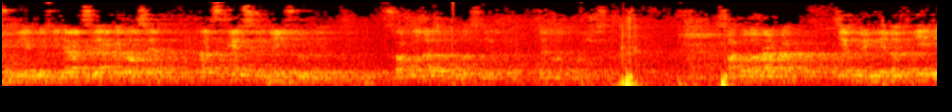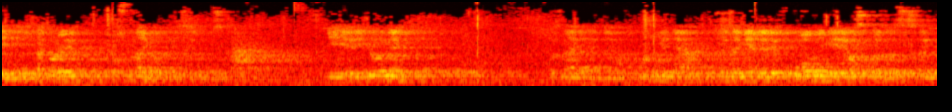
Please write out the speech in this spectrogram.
субъекта Федерации оказался ответственный инструмент – свобода в области законотворчества. Свобода в рамках тех предметов ведения, которые установила Конституция. И регионы, вы знаете, хуже меня, не замедлили в полной мере воспользоваться своим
